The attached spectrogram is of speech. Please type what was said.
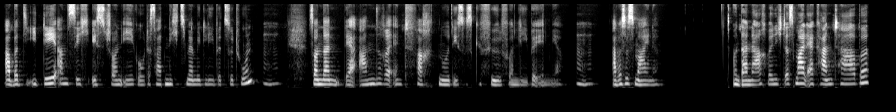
Aber die Idee an sich ist schon Ego. Das hat nichts mehr mit Liebe zu tun, mhm. sondern der andere entfacht nur dieses Gefühl von Liebe in mir. Mhm. Aber es ist meine. Und danach, wenn ich das mal erkannt habe,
